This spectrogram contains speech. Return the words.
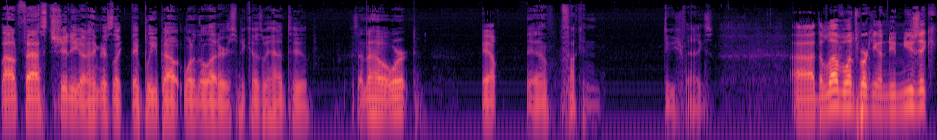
loud, fast, shitty. I think there's like they bleep out one of the letters because we had to. Is that not how it worked? Yep. Yeah, fucking douchebags. Uh, the loved one's working on new music.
